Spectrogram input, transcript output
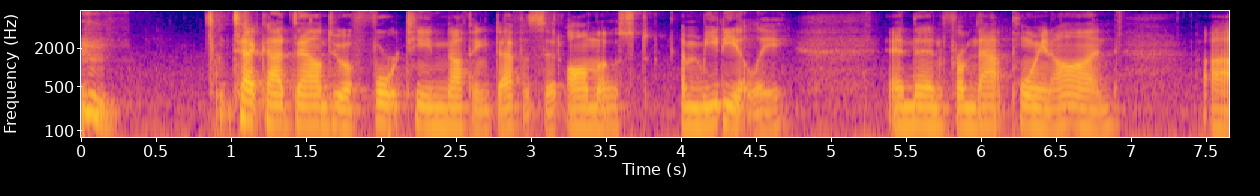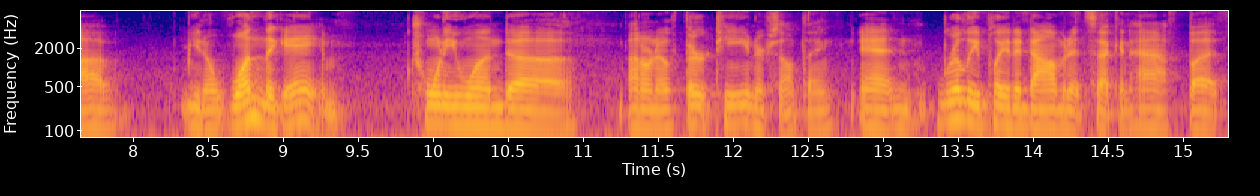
Tech got down to a 14 nothing deficit almost immediately, and then from that point on, uh, you know, won the game, 21 to I don't know 13 or something, and really played a dominant second half. But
